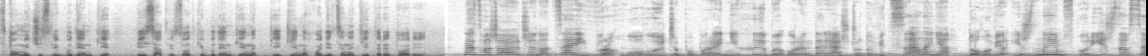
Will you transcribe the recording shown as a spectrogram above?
В тому числі будинки, 50% будинки, на- які знаходяться на тій території. Незважаючи на це й враховуючи попередні хиби орендаря щодо відселення, договір із ним скоріш за все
